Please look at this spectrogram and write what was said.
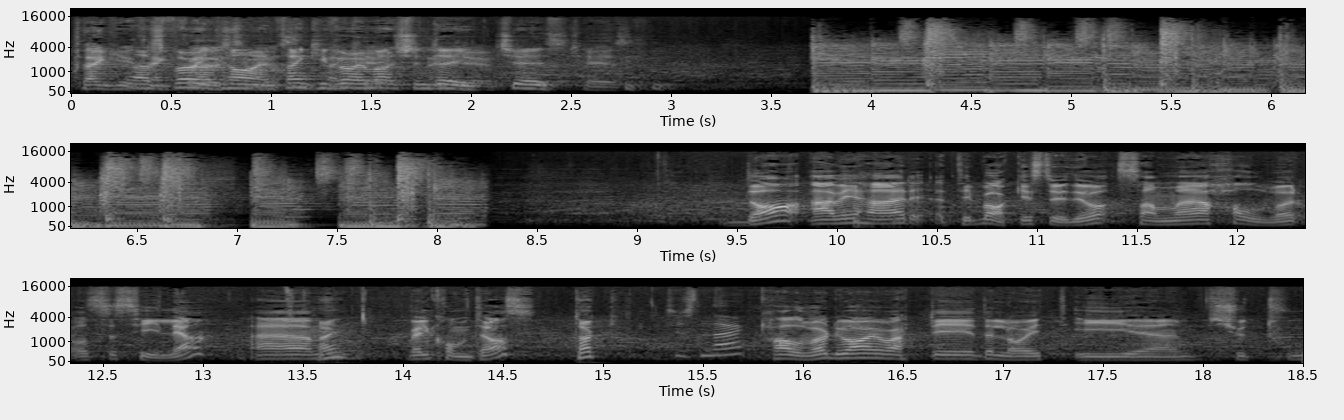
Thank you. That's Thank very kind. Thank you very you. much Thank indeed. you. Cheers. Cheers. Da er vi her tilbake i studio sammen med Halvor og Cecilia. Um, Hei. velkommen til oss. Takk. Tusen takk. Halvor, du har jo vært i Deloitte i eh, 22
